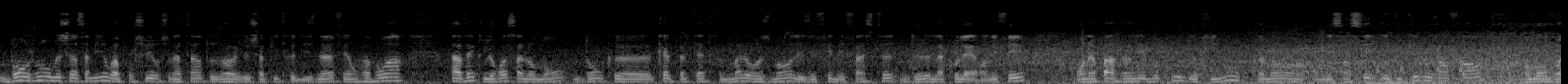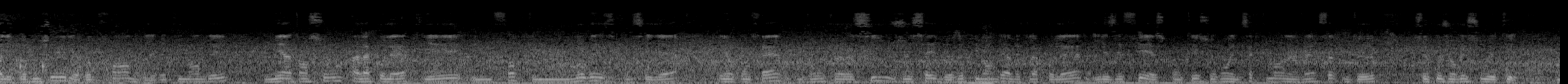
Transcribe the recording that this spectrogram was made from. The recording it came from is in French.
Bonjour mes chers amis, on va poursuivre ce matin toujours avec le chapitre 19 et on va voir avec le roi Salomon donc euh, quels peuvent être malheureusement les effets néfastes de la colère. En effet, on a parlé beaucoup de Chinou, comment on est censé éduquer nos enfants, comment on doit les corriger, les reprendre, les réprimander, mais attention à la colère qui est une forte, mauvaise conseillère et au contraire, donc euh, si j'essaye de réprimander avec la colère, les effets escomptés seront exactement l'inverse de ce que j'aurais souhaité.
